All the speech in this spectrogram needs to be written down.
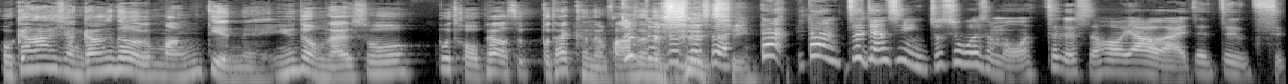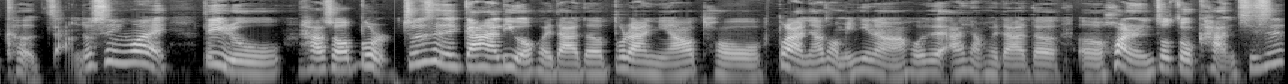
我刚刚想，刚刚都有个盲点呢，因为对我们来说，不投票是不太可能发生的事情。对对对对对，但但这件事情就是为什么我这个时候要来在这个此刻讲，就是因为例如他说不，就是刚才立伟回答的，不然你要投，不然你要投民进党啊，或者是阿翔回答的，呃，换人做做看。其实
